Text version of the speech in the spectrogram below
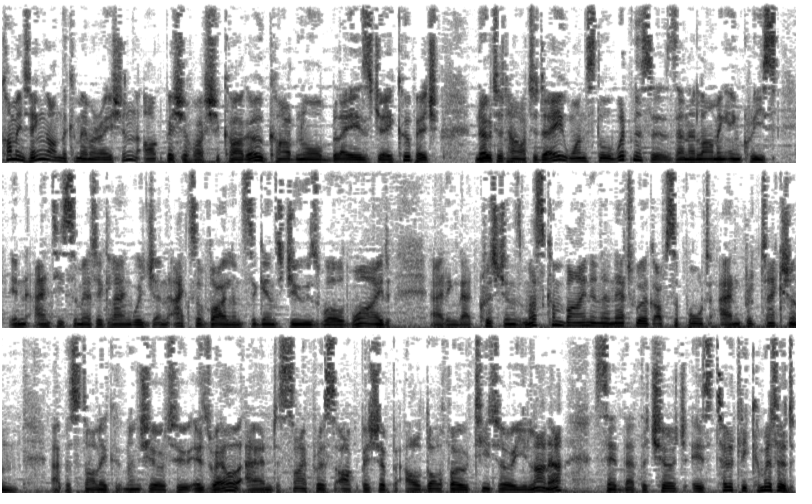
Commenting on the commemoration, Archbishop of Chicago, Cardinal Blaise J. Cupich, noted how today one still witnesses an alarming increase in anti-Semitic language and acts of violence against Jews worldwide, adding that Christians must combine in a network of support and protection. Apostolic Nuncio to Israel and Cyprus Archbishop Adolfo Tito Yllana said that the Church is totally committed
